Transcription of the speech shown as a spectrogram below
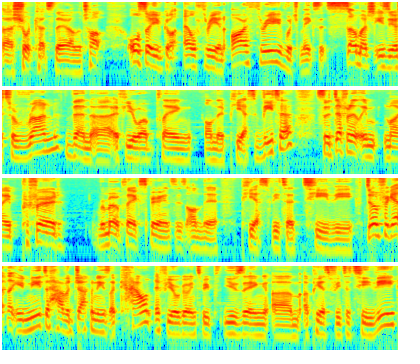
uh, shortcuts there on the top. Also, you've got L3 and R3, which makes it so much easier to run than uh, if you are playing on the PS Vita. So definitely my preferred remote play experiences on the PS Vita TV. Don't forget that you need to have a Japanese account if you're going to be using um, a PS Vita TV,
